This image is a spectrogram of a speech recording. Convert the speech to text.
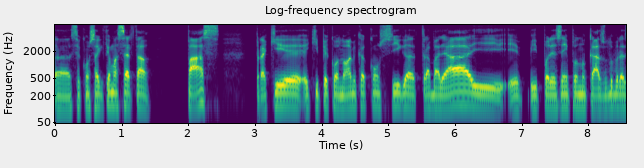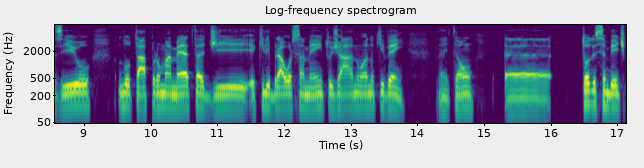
uh, você consegue ter uma certa paz para que a equipe econômica consiga trabalhar e, e, e, por exemplo, no caso do Brasil, lutar por uma meta de equilibrar o orçamento já no ano que vem. Né? Então, é, todo esse ambiente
